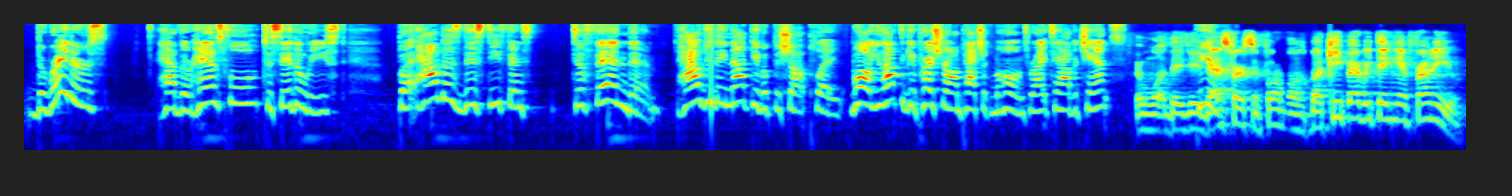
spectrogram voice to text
the Raiders have their hands full, to say the least, but how does this defense defend them? How do they not give up the shot play? Well, you have to get pressure on Patrick Mahomes, right, to have a chance? Well, they, that's first and foremost, but keep everything in front of you.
